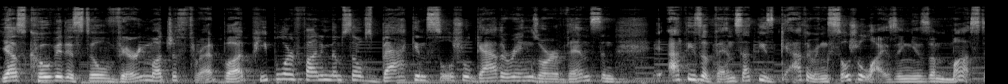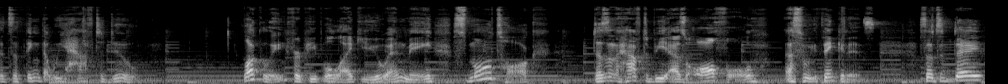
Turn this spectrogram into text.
Yes, COVID is still very much a threat, but people are finding themselves back in social gatherings or events. And at these events, at these gatherings, socializing is a must. It's a thing that we have to do. Luckily, for people like you and me, small talk doesn't have to be as awful as we think it is. So today,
